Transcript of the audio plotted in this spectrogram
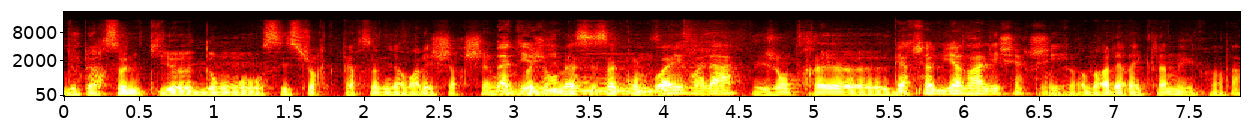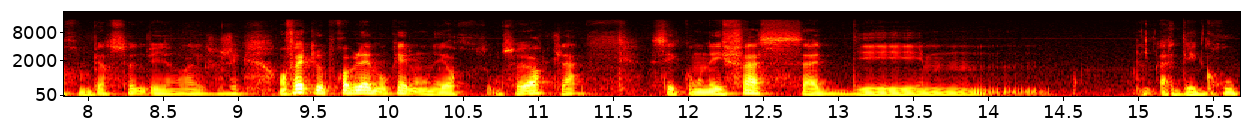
De personnes qui, euh, dont c'est sûr que personne viendra les chercher. Bah, des gens c'est ça qu'on ouais, voilà. Des gens très. Euh, personne viendra les chercher. Viendra les réclamer. Quoi. personne viendra les chercher. En fait, le problème auquel on, est, on se heurte là, c'est qu'on est face à des, à des groupes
